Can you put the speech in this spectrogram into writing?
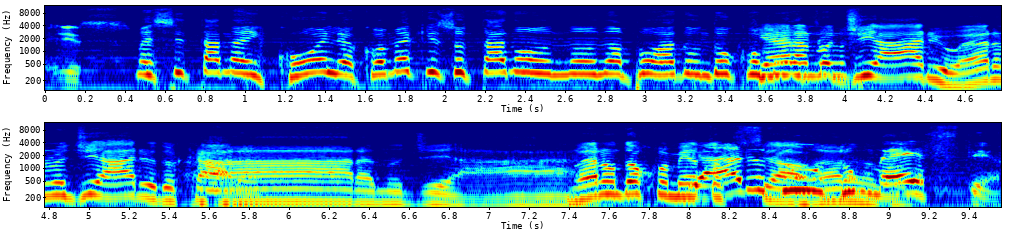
isso. Mas se tá na encolha, como é que isso tá no, no- na porra de um Que documento? era no diário, era no diário do cara. Cara, no diário. Não era um documento Diário oficial. do, era do no- Master.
